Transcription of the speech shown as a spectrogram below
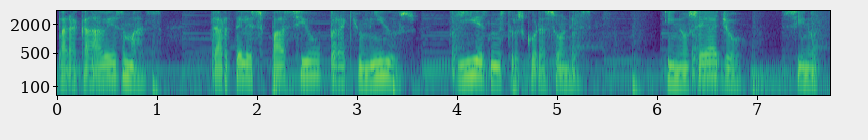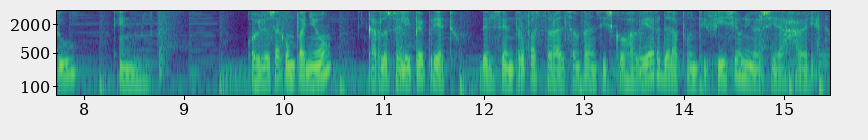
para cada vez más darte el espacio para que unidos guíes nuestros corazones, y no sea yo, sino tú en mí. Hoy los acompañó Carlos Felipe Prieto, del Centro Pastoral San Francisco Javier de la Pontificia Universidad Javeriana.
